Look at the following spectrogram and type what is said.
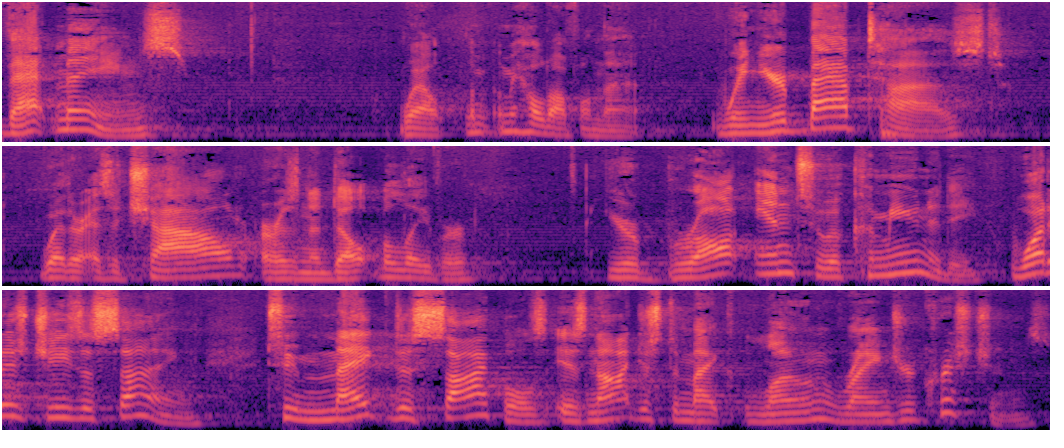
That means, well, let me hold off on that. When you're baptized, whether as a child or as an adult believer, you're brought into a community. What is Jesus saying? To make disciples is not just to make Lone Ranger Christians.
